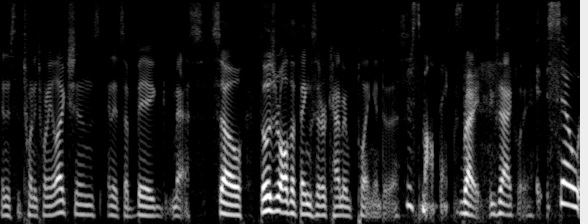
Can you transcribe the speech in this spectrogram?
and it's the 2020 elections, and it's a big mess. So those are all the things that are kind of playing into this. Just small things. Right, exactly. So,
